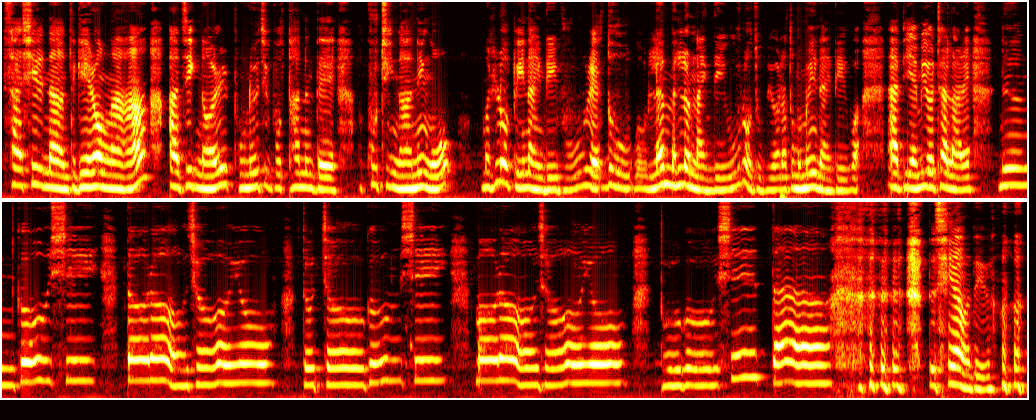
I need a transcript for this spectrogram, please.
사실 난 되게롱아 아직 널 보내지 못하는데 굳이 나닝고 မလွတ်ပေးနိုင်သေးဘူးတဲ့သူ့ကိုလက်မလွတ်နိုင်သေးဘူးလို့သူပြောတာသူမမေ့နိုင်သေးဘူးပေါ့အဲပြန်ပြီးတော့ထပ်လာတယ်눈곳이떨어져요또조금씩멀어져요 보고 싶다. 또시간 어디요?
